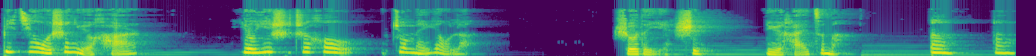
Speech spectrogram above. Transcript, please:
毕竟我是女孩，有意识之后就没有了。说的也是，女孩子嘛。嗯嗯。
